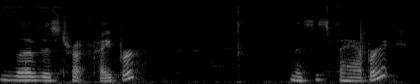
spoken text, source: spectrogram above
Love this truck paper. This is fabric.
